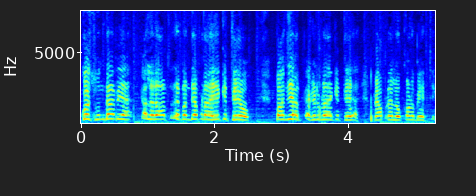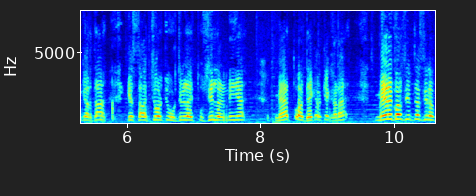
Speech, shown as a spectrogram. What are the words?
ਕੋਈ ਸੁਣਦਾ ਪਿਆ? ਕੱਲ ਰਾਤ ਦੇ ਬੰਦੇ ਫੜਾਏ ਕਿੱਥੇ ਹੋ? 5000 ਪੈਕਟ ਫੜਾਏ ਕਿੱਥੇ ਆ? ਮੈਂ ਆਪਣੇ ਲੋਕਾਂ ਨੂੰ ਬੇਨਤੀ ਕਰਦਾ ਕਿ ਸੱਚ ਔਰ ਝੂਠ ਦੀ ਲੜਾਈ ਤੁਸੀਂ ਲੜਨੀ ਹੈ ਮੈਂ ਤੁਹਾਡੇ ਕਰਕੇ ਖੜਾ। ਮੇਰੇ ਕੋਲ ਸਿਰਫ ਤੇ ਸਿਰਫ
